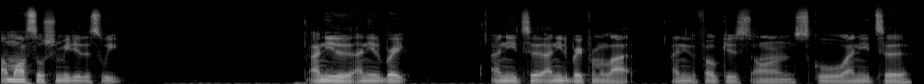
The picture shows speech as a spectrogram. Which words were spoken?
I'm off social media this week. I need a I need a break. I need to I need a break from a lot. I need to focus on school. I need to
